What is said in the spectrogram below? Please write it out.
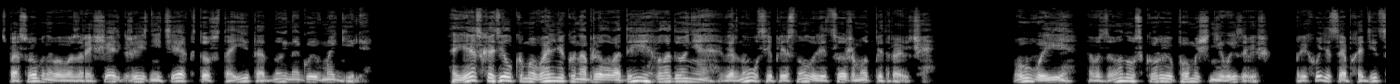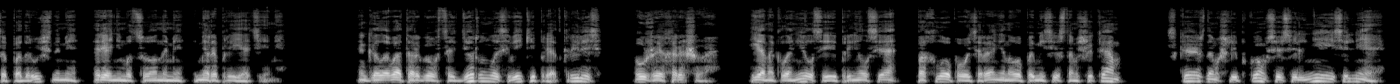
способного возвращать к жизни тех, кто стоит одной ногой в могиле. Я сходил к умывальнику, набрал воды в ладони, вернулся и плеснул в лицо Жмот Петровича. Увы, в зону скорую помощь не вызовешь, приходится обходиться подручными реанимационными мероприятиями. Голова торговца дернулась, веки приоткрылись. Уже хорошо. Я наклонился и принялся похлопывать раненого по мясистым щекам, с каждым шлепком все сильнее и сильнее.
